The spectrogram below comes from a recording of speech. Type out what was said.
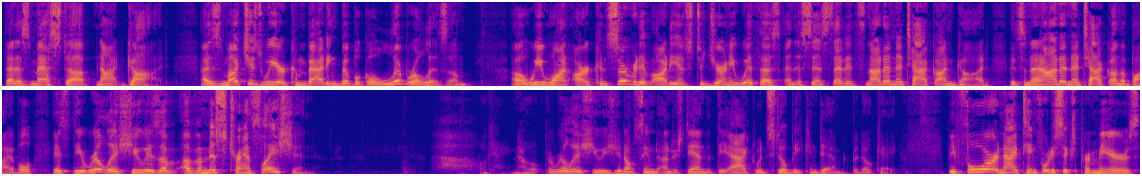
that is messed up, not God. As much as we are combating biblical literalism, uh, we want our conservative audience to journey with us in the sense that it's not an attack on God. It's not an attack on the Bible. It's the real issue is of, of a mistranslation. okay, no, the real issue is you don't seem to understand that the act would still be condemned, but okay. Before 1946 premieres,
